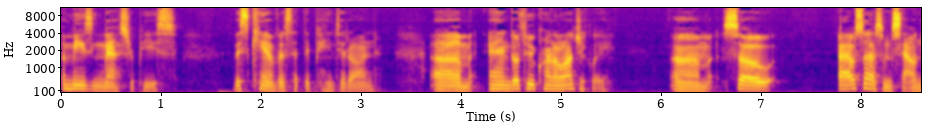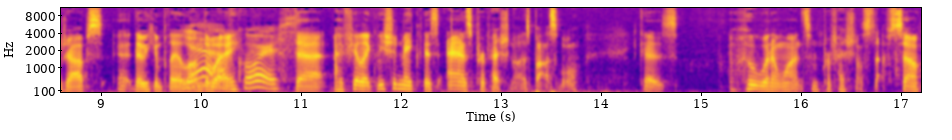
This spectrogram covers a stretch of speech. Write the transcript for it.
amazing masterpiece, this canvas that they painted on, um, and go through chronologically. Um, so, I also have some sound drops uh, that we can play along yeah, the way. of course. That I feel like we should make this as professional as possible, because who wouldn't want some professional stuff? So,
